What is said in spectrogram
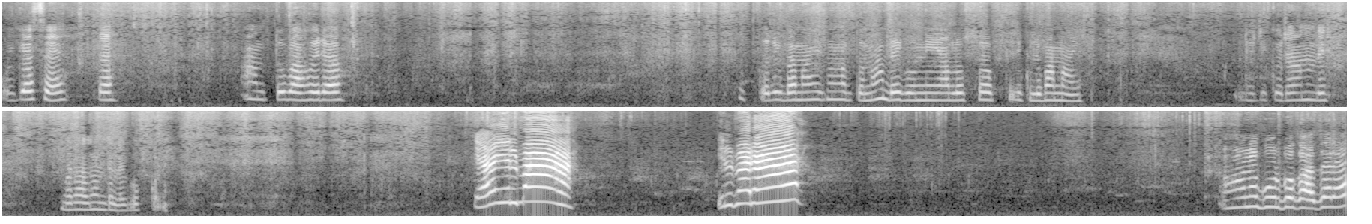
কই গেছে? আনতো বাহিরা। ইত্যাদি বানাই লাগতো না, বেগুনি, আলু সব এগুলি বানাই। রেডি করে আনলে বড় আগুন দিলে বুক ইলমা! ইলমা রে! ওখানে ঘুরবো গাজারে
